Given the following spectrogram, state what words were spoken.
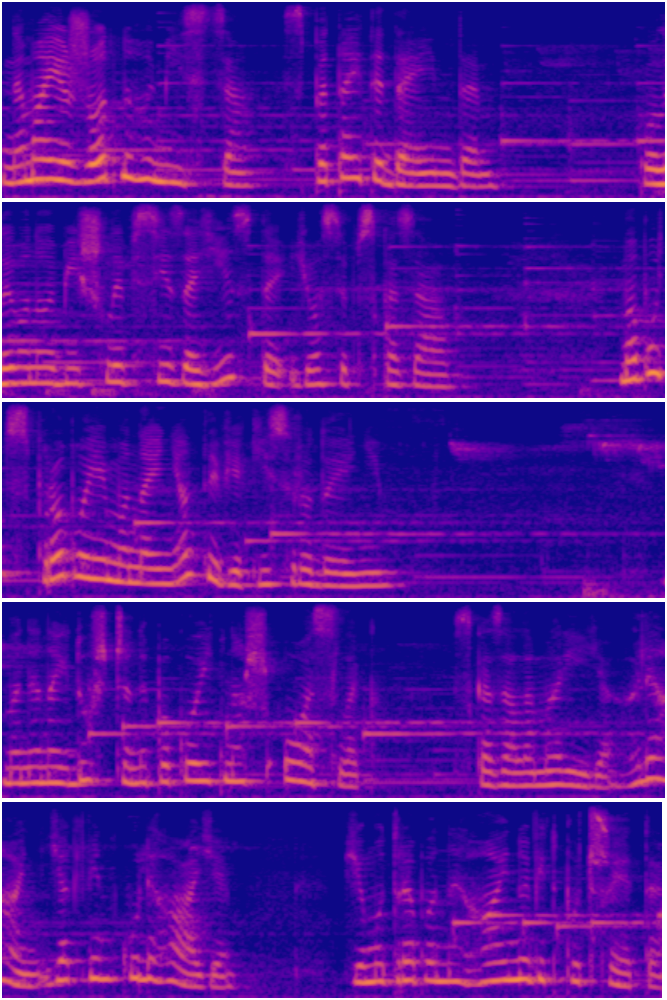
Немає жодного місця, спитайте деінде. Коли вони обійшли всі заїзди, Йосип сказав Мабуть, спробуємо найняти в якійсь родині. Мене найдужче непокоїть наш ослик, сказала Марія. Глянь, як він кульгає. Йому треба негайно відпочити.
